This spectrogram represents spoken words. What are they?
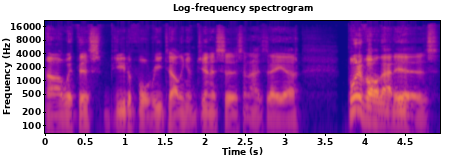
uh, with this beautiful retelling of Genesis and Isaiah. Point of all that is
